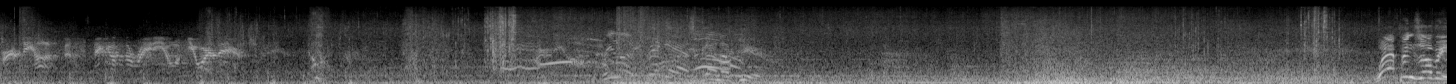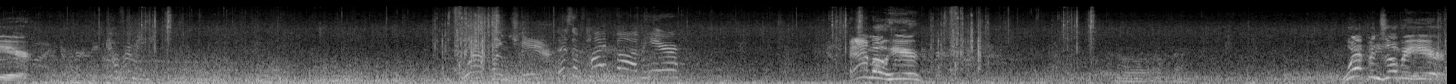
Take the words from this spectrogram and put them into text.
Mercy Hospice, pick up the radio if you are there. Reloading. Big ass gun up here. Weapons over here! Cover me. Weapons here. There's a pipe bomb here. Ammo here! Weapons over here!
